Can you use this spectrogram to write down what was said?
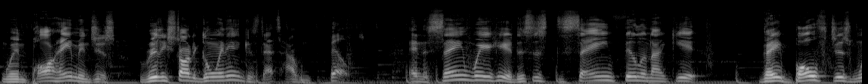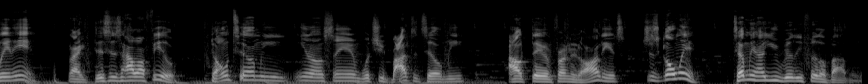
when Paul Heyman just really started going in because that's how he felt. And the same way here, this is the same feeling I get. They both just went in. Like, this is how I feel. Don't tell me, you know I'm saying, what you're about to tell me out there in front of the audience. Just go in. Tell me how you really feel about me.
